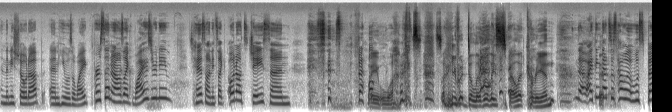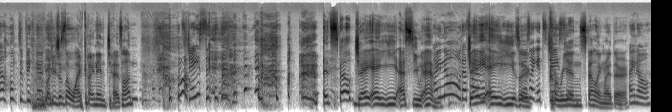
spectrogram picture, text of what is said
and then he showed up and he was a white person, and I was like, "Why is your name Chezon?" It's like, "Oh no, it's Jason." It's spelled- Wait, what? so he would deliberately spell it Korean? No, I think that's just how it was spelled to begin. But he's just a white guy named Chezon? Jason. It's spelled J A E S U M. I know. That's J A E is a like, "It's Jason." Korean spelling right there. I know.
